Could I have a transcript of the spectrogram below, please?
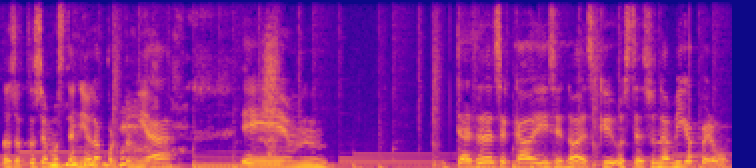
nosotros hemos tenido la oportunidad em, te has acercado y dices, no, es que usted es una amiga, pero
